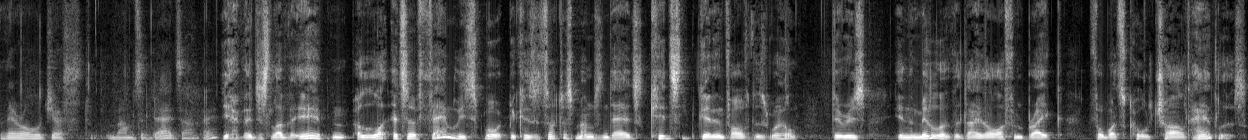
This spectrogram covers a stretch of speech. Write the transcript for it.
they're all just mums and dads, aren't they? Yeah, they just love it. Yeah, a lot. It's a family sport because it's not just mums and dads. Kids get involved as well. There is in the middle of the day they'll often break for what's called child handlers,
